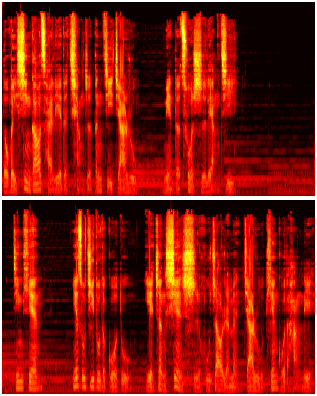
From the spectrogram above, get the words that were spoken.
都会兴高采烈地抢着登记加入，免得错失良机。今天，耶稣基督的国度也正限时呼召人们加入天国的行列。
